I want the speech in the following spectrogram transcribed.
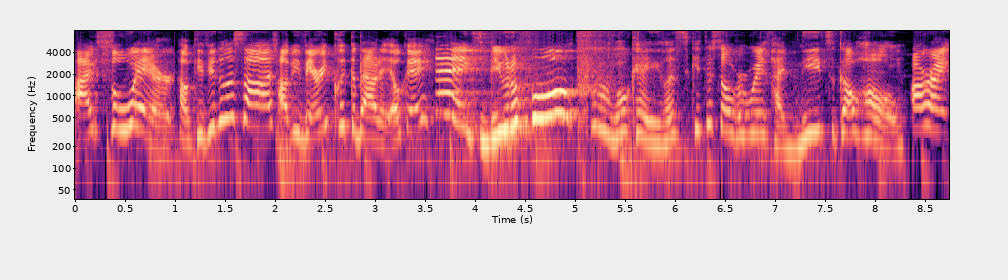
I swear. I'll give you the massage. I'll be very quick about it, okay? Thanks, beautiful. Whew, okay, let's get this over with. I need to go home. All right,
